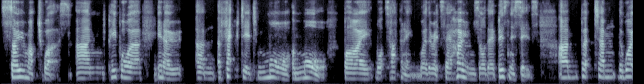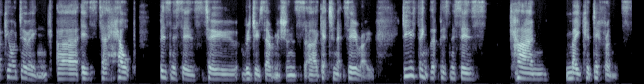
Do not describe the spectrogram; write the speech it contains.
so much worse, and people are you know um, affected more and more by what's happening, whether it's their homes or their businesses. Um, but um, the work you're doing uh, is to help businesses to reduce their emissions, uh, get to net zero. Do you think that businesses can make a difference?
